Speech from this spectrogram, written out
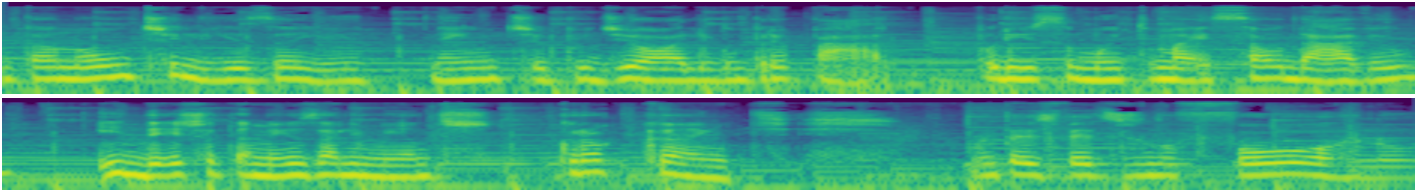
então não utiliza aí nenhum tipo de óleo no preparo. Por isso muito mais saudável e deixa também os alimentos crocantes. Muitas vezes no forno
